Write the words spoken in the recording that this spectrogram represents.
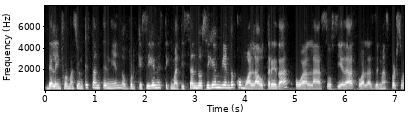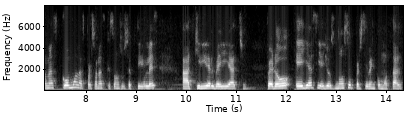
de la información que están teniendo, porque siguen estigmatizando, siguen viendo como a la otredad o a la sociedad o a las demás personas como las personas que son susceptibles a adquirir el VIH, pero ellas y ellos no se perciben como tal.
